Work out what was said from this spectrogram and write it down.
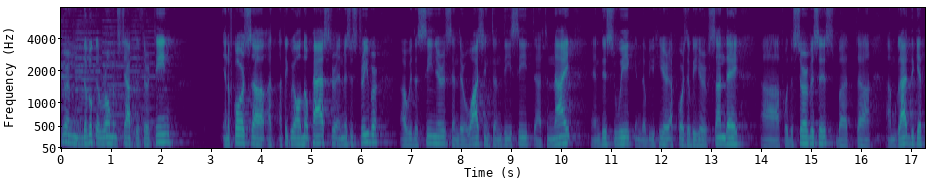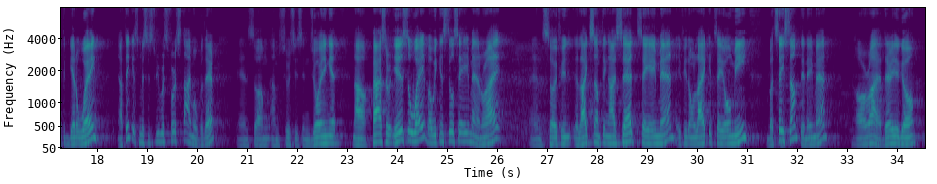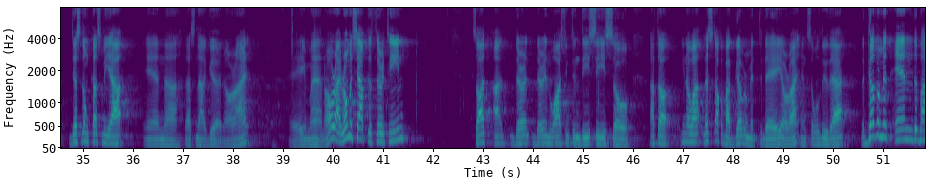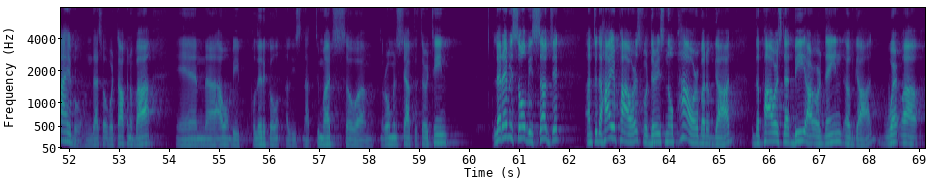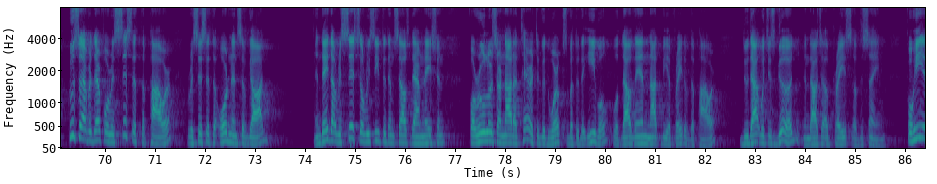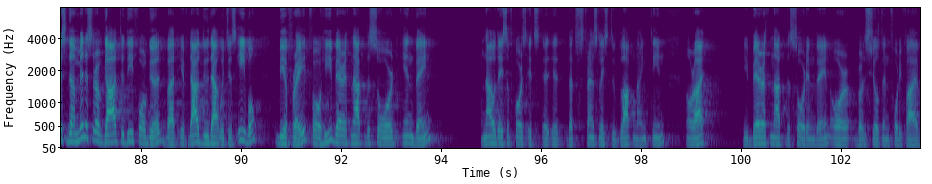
You're in the book of Romans, chapter 13. And of course, uh, I, I, think we all know Pastor and Mrs. Trieber are with the seniors, and they're in Washington, D.C. Uh, tonight and this week. And they'll be here, of course, they'll be here Sunday uh, for the services. But uh, I'm glad to get to get away. I think it's Mrs. Trieber's first time over there. And so I'm, I'm sure she's enjoying it. Now, Pastor is away, but we can still say amen, right? And so if you like something I said, say amen. If you don't like it, say oh me. But say something, amen. All right, there you go. Just don't cuss me out, and uh, that's not good, all right? Amen. All right, Romans chapter 13. So I, I, they're, they're in Washington, D.C., so I thought, you know what, let's talk about government today, all right? And so we'll do that. The government and the Bible, and that's what we're talking about. And uh, I won't be political, at least not too much. So, um, Romans chapter 13. Let every soul be subject unto the higher powers, for there is no power but of God. The powers that be are ordained of God. Where, uh, whosoever therefore resisteth the power, resisteth the ordinance of God. And they that resist shall receive to themselves damnation. For rulers are not a terror to good works, but to the evil. Wilt thou then not be afraid of the power? Do that which is good, and thou shalt praise of the same. For he is the minister of God to thee for good, but if thou do that which is evil, be afraid, for he beareth not the sword in vain. Nowadays, of course, it's, it, it, that translates to Glock 19, all right? He beareth not the sword in vain, or Brother Shilton 45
